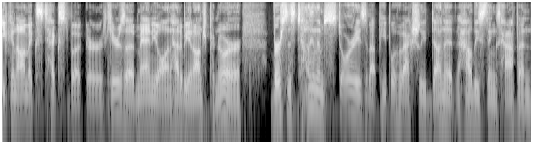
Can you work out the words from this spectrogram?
economics textbook or here's a manual on how to be an entrepreneur versus telling them stories about people who actually done it and how these things happen.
